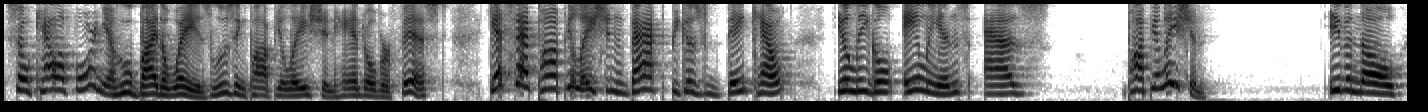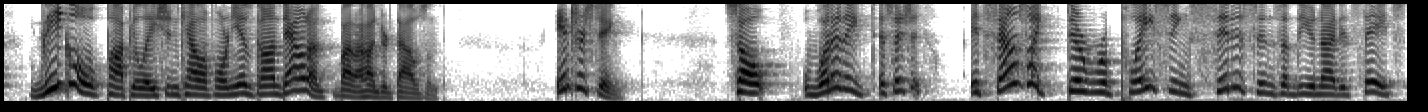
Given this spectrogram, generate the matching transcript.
So, California, who, by the way, is losing population hand over fist, gets that population back because they count illegal aliens as population. Even though legal population California has gone down about 100,000. Interesting. So, what are they essentially? It sounds like they're replacing citizens of the United States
